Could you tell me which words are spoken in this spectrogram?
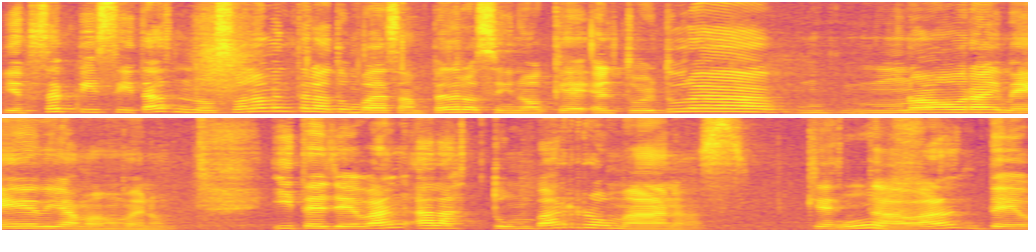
Y entonces visitas no solamente la tumba de San Pedro, sino que el tour dura una hora y media más o menos. Y te llevan a las tumbas romanas que Uf. estaban de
